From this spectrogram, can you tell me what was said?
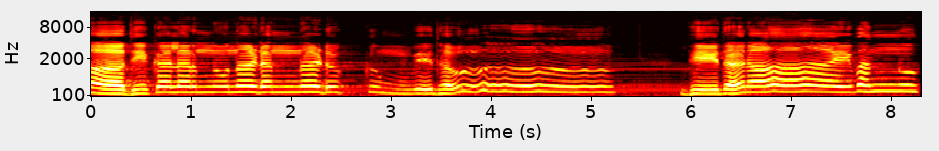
ആദി കലർന്നു നടന്നടുക്കും വിധൗ ഭീതനായി വന്നു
